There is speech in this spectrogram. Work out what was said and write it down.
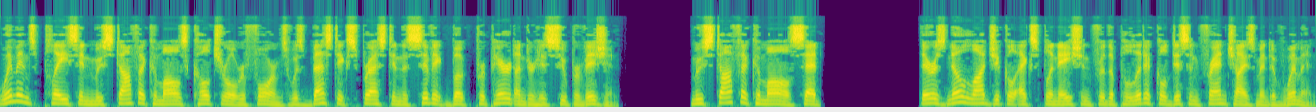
Women's place in Mustafa Kemal's cultural reforms was best expressed in the civic book prepared under his supervision. Mustafa Kemal said, There is no logical explanation for the political disenfranchisement of women.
